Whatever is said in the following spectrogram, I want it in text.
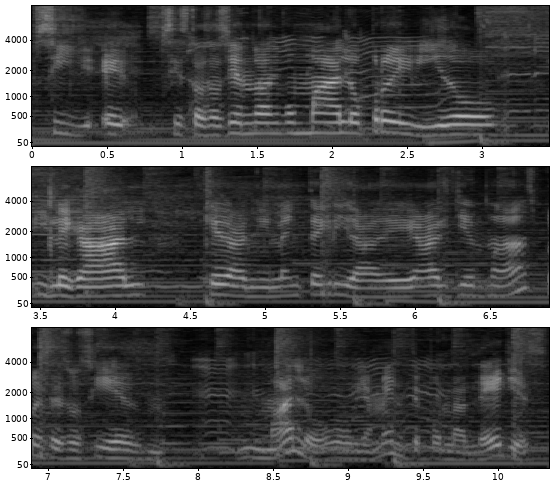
si, eh, si estás haciendo algo malo, prohibido, ilegal, que dañe la integridad de alguien más, pues eso sí es malo, obviamente, por las leyes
